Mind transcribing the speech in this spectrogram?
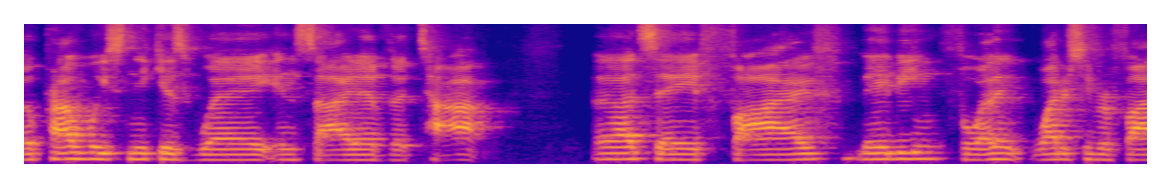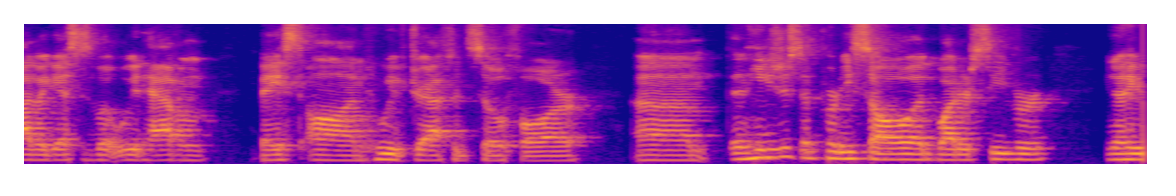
he'll probably sneak his way inside of the top, uh, I'd say five, maybe four. I think wide receiver five, I guess, is what we'd have him based on who we've drafted so far. Um, and he's just a pretty solid wide receiver. You know, he,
